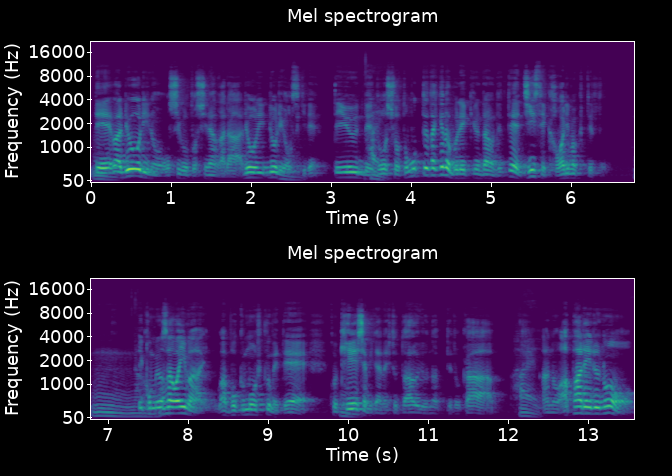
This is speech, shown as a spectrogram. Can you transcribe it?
で、うんまあ、料理のお仕事しながら、料理、料理がお好きで、っていうんで、はいどうしようと思ってたけど、ブレイキングダウン出て、人生変わりまくってると。うん。で、小宮さんは今、まあ、僕も含めて、これ経営者みたいな人と会うようになってとか、はい。あの、アパレルの、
